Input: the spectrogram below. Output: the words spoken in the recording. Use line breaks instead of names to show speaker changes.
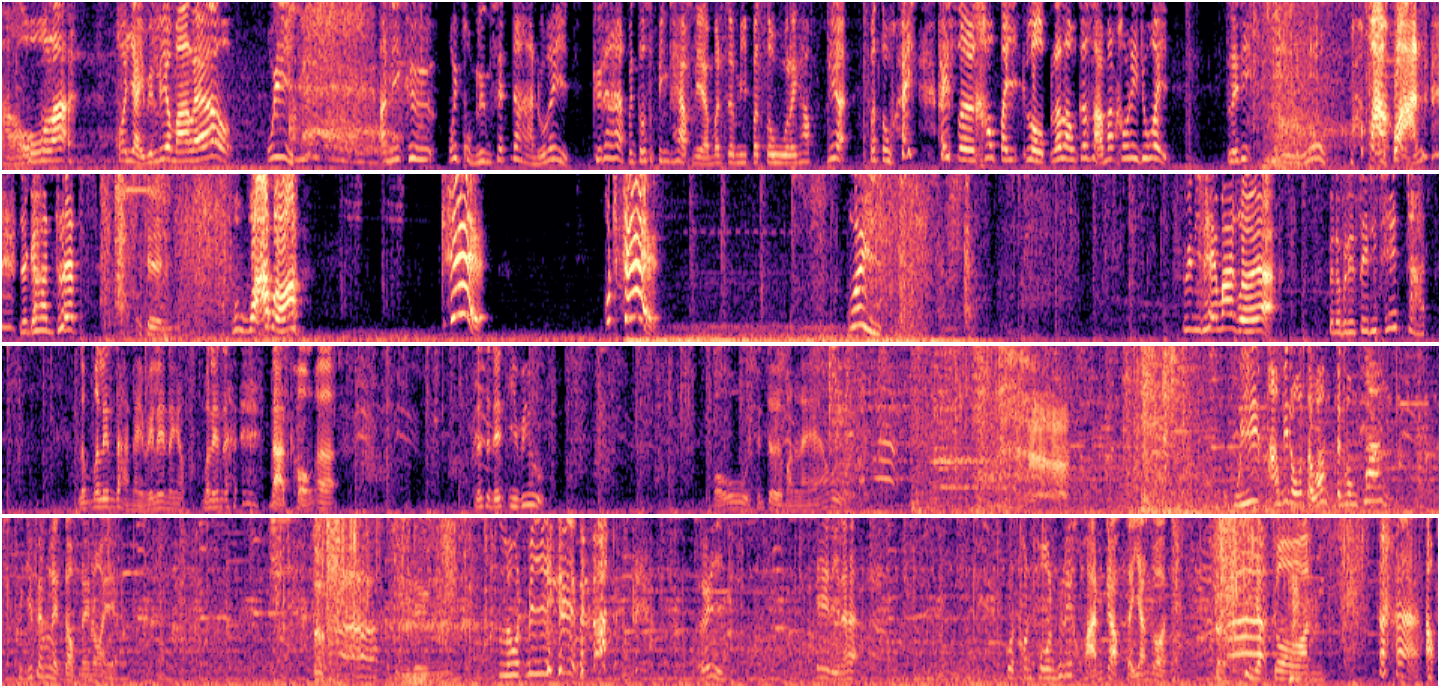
เอาละพ่อใหญ่วิลเลียมมาแล้ว อุ้ย อันนี้คือ อุ้ยผมลืมเซตด่านเว้ย คือถ้าหากเป็นตัวสปริงแท็บเนี่ย มันจะมีประตูเลยครับ เนี่ย ประตูให้ให้เซอร์เข้าไปหลบแล้วเราก็สามารถเข้าได้ด้วย เลยที่โอ้โหปากหวาน อย่างกับฮันเทรด โอเคว้าวเหรอากเลยอะ เป็น ability ที่เท่จัด แล้วมาเล่นด่านไหนไม่เล่นนะครับ มาเล่นด่านของเอ่อ Resident Evil โอ้ฉันเจอมันแล้ว หุยปาไม่โดนแต่ว่าเป็นวงกว้างตะกี้เฟมเรทดรอปหน่อยๆอะทีหนึ่ง ลูดมีดเฮ้ย เท่ดีนะฮะ กดคอนโทรลเพื่อเรียกขวานกลับแต่ยังก่อน เสียบก่อนฮ่าฮ่าเอ้า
